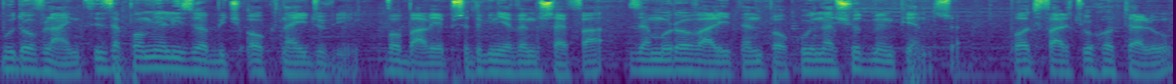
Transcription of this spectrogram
budowlańcy zapomnieli zrobić okna i drzwi. W obawie przed gniewem szefa zamurowali ten pokój na siódmym piętrze. Po otwarciu hotelu,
